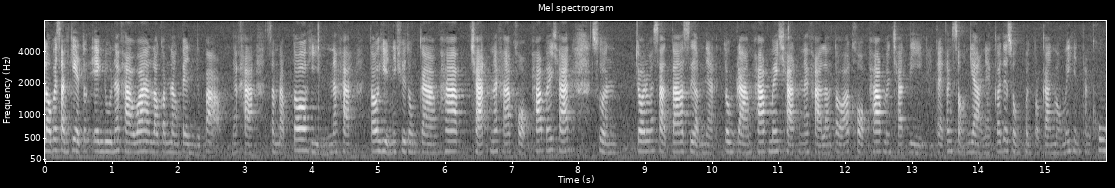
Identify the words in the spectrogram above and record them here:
เราไปสังเกตตัวเองดูนะคะว่าเรากำลังเป็นหรือเปล่านะคะสำหรับต้อหินนะคะ ต้อหินนี่คือตรงกลางภาพชัดนะคะ ขอบภาพไม่ชัด ส่วน จอประสาทตาเสื่อมเนี่ยตรงกลางภาพไม่ชัดนะคะ แล้วแต่ว่าขอบภาพมันชัดดี แต่ทั้งสองอย่างเนี่ยก็จะส่งผลต่อการมองไม่เห็นทั้งคู่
